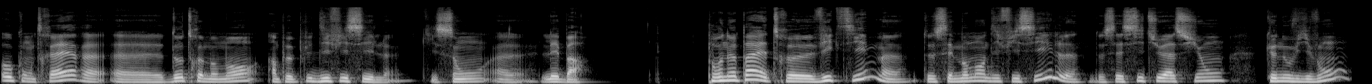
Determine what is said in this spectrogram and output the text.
au contraire, euh, d'autres moments un peu plus difficiles, qui sont euh, les bas. Pour ne pas être victime de ces moments difficiles, de ces situations que nous vivons,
